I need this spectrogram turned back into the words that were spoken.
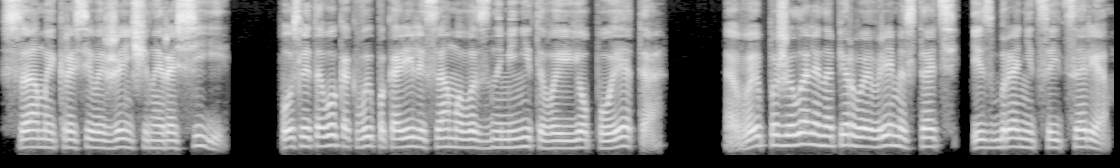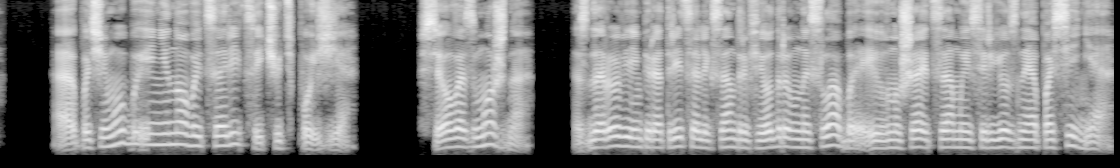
самой красивой женщиной России, после того, как вы покорили самого знаменитого ее поэта, вы пожелали на первое время стать избранницей царя. А почему бы и не новой царицей чуть позже? Все возможно. Здоровье императрицы Александры Федоровны слабое и внушает самые серьезные опасения.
